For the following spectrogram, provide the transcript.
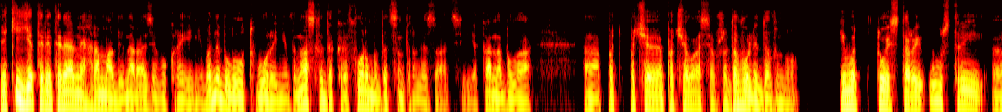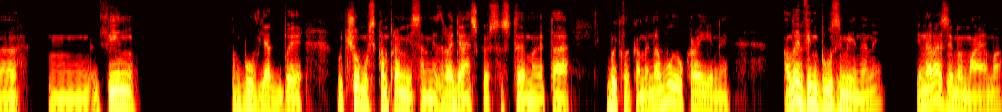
Які є територіальні громади наразі в Україні? Вони були утворені внаслідок реформи децентралізації, яка набула поч- почалася вже доволі давно. І от той старий устрій, е, він був якби у чомусь компромісом між радянською системою та викликами нової України, але він був змінений. І наразі ми маємо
